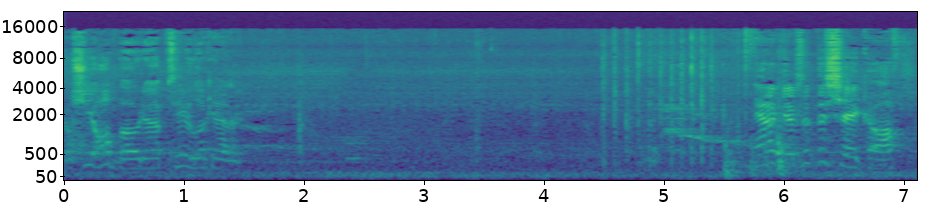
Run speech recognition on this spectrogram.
Now. She all bowed up too, look at her. Yeah, it gives it the shake off.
